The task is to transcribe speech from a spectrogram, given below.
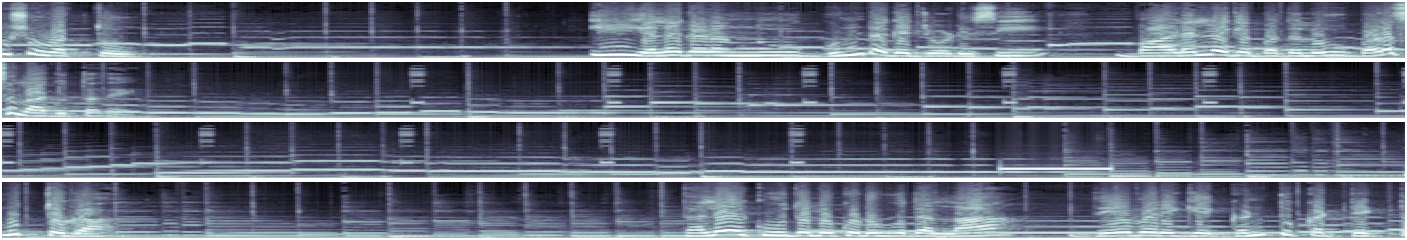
ಋಷುವತ್ತು ಈ ಎಲೆಗಳನ್ನು ಗುಂಡಗೆ ಜೋಡಿಸಿ ಬಾಳೆಲೆಗೆ ಬದಲು ಬಳಸಲಾಗುತ್ತದೆ. ಮುತ್ತುಗ. ತಲೆ ಕೂದಲು ಕೊಡುವುದಲ್ಲ ದೇವರಿಗೆ ಗಂಟು ಕಟ್ಟಿಟ್ಟ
